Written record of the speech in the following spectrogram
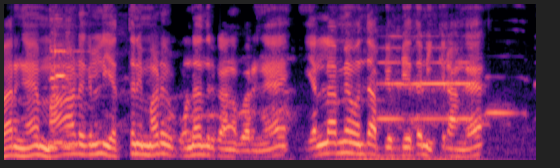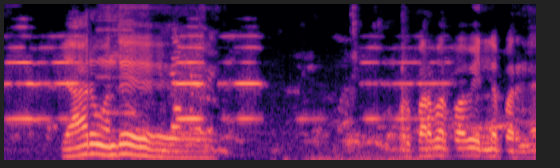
பாருங்க மாடுகள் எத்தனை மாடு கொண்டாந்துருக்காங்க பாருங்க. எல்லாமே வந்து அப்படி அப்படியே தான் நிக்கிறாங்க. யாரும் வந்து ஒரு பரபரப்பாகவே இல்லை பாருங்க.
